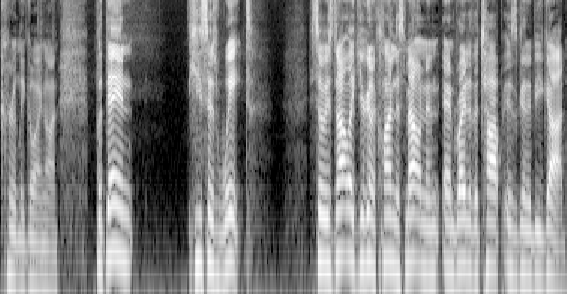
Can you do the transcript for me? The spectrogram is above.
currently going on but then he says wait so it's not like you're going to climb this mountain and, and right at the top is going to be God.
